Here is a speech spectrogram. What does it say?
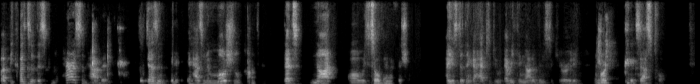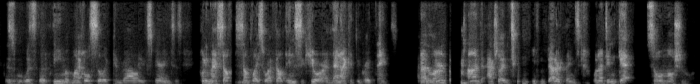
but because of this comparison habit, it doesn't. It, it has an emotional content that's not always so beneficial. I used to think I had to do everything out of insecurity in order to be successful. This was the theme of my whole Silicon Valley experiences, putting myself in some place where I felt insecure, and then I could do great things. And I learned over time that actually I did even better things when I didn't get so emotional.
